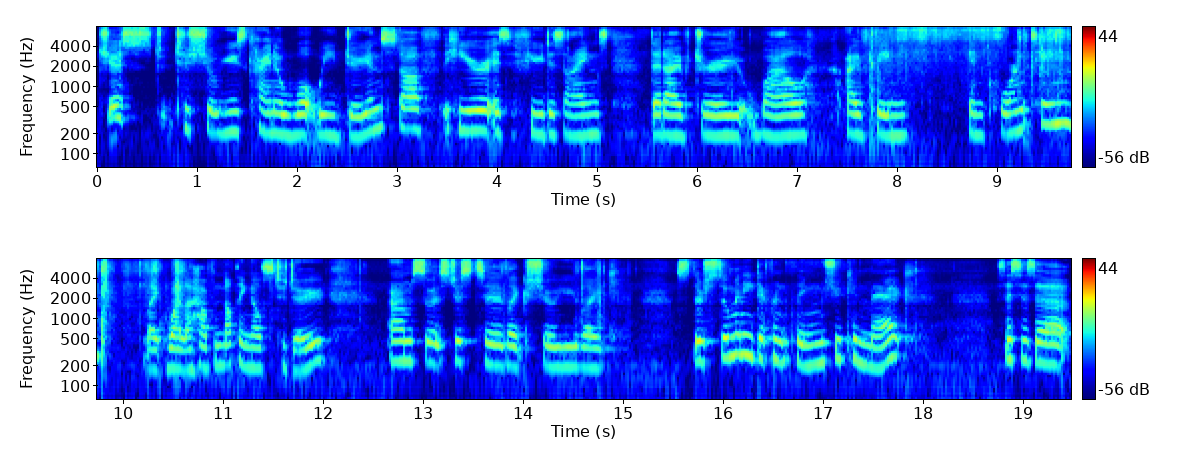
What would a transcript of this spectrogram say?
just to show you kind of what we do and stuff, here is a few designs that I've drew while I've been in quarantine, like while I have nothing else to do. Um, so it's just to like show you like so there's so many different things you can make. So this is a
